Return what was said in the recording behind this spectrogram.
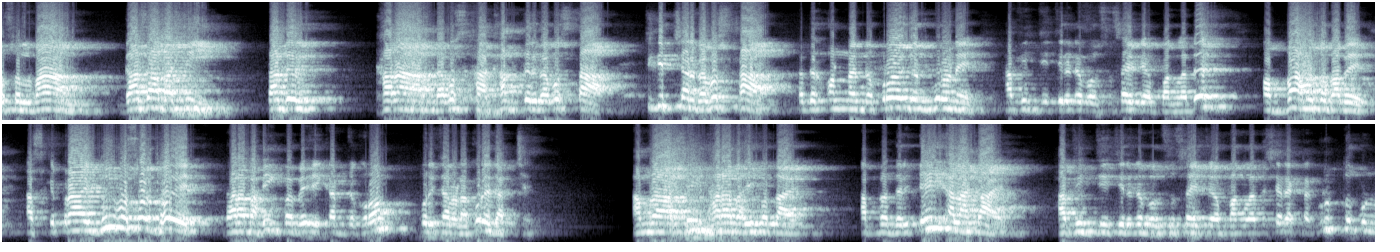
মুসলমান, গাজাবাসী, তাদের খারাপ ব্যবস্থা, খাদ্যের ব্যবস্থা চিকিৎসার ব্যবস্থা তাদের অন্যান্য প্রয়োজন পূরণে Hafizi charitable society of Bangladesh অব্যাহতভাবে আজকে প্রায় দুই বছর ধরে ধারাবাহিকভাবে এই কার্যক্রম পরিচালনা করে যাচ্ছে। আমরা সেই ধারাবাহিকতায় আপনাদের এই এলাকায় হাফিজি চ্যারিটেবল সোসাইটি অফ বাংলাদেশের একটা গুরুত্বপূর্ণ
